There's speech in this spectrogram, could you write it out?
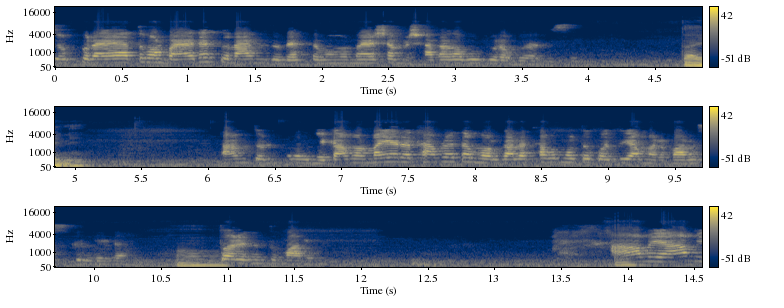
চোখ করে "এ, তোমার বাইরে দেখতো না আমি তো দেখতাম আমার মায়ের সামনে সাদা কাপড় পুরো বয়ে দিছে তাই নি আমি তো। আমার মায়েরা ওর গালে মতো করে তুই আমার মানুষ হ্যাঁ। তোরে কিন্তু মারুন আমি আমি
